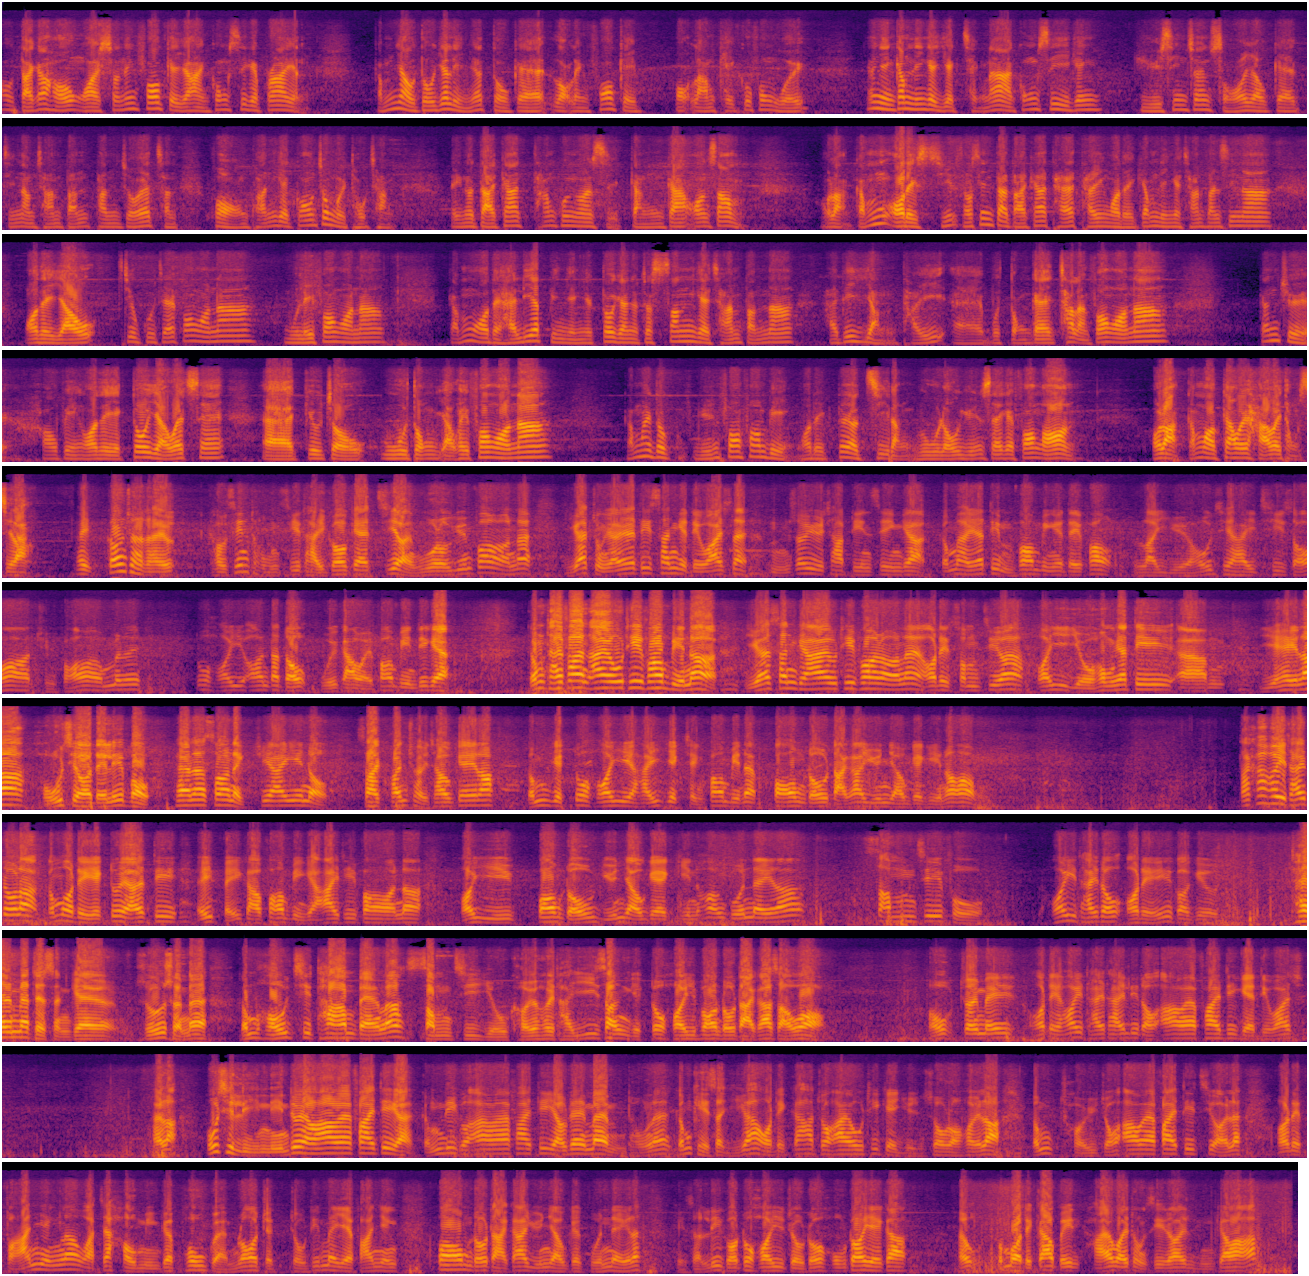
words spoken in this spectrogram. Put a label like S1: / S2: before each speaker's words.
S1: 好，大家好，我係信興科技有限公司嘅 Brian。咁又到一年一度嘅樂齡科技博覽暨高峰會。因應今年嘅疫情啦，公司已經預先將所有嘅展覽產品噴咗一層防菌嘅光中媒塗層，令到大家參觀嗰陣時更加安心。好啦，咁我哋首先帶大家睇一睇我哋今年嘅產品先啦。我哋有照顧者方案啦、護理方案啦。咁我哋喺呢一邊亦都引入咗新嘅產品啦，係啲人體誒活動嘅測量方案啦。跟住後邊我哋亦都有一些誒、叫做互動遊戲方案啦。咁喺到院方方面，我哋都有智能護老院舍嘅方案。好啦，咁我交俾下一位同事啦。
S2: 係，剛才提頭先同事提過嘅智能護老院方案呢，而家仲有一啲新嘅 device 咧，唔需要插電線嘅。咁喺一啲唔方便嘅地方，例如好似係廁所啊、廚房啊咁樣咧，都可以安得到，會較為方便啲嘅。咁睇翻 IOT 方面啦，而家新嘅 IOT 方案呢，我哋甚至咧可以遙控一啲誒、儀器啦，好似我哋呢部 Panasonic GI Inno 殺菌除臭機啦，咁亦都可以喺疫情方面咧幫到大家院友嘅健康。大家可以睇到啦，咁我哋亦都有一啲誒比較方便嘅 IT 方案啦，可以幫到院友嘅健康管理啦，甚至乎可以睇到我哋呢個叫聽 medicine 嘅 solution 咧，咁好似探病啦，甚至搖佢去睇醫生，亦都可以幫到大家手喎。好，最尾我哋可以睇睇呢度 RFID 嘅 device。係啦，好似年年都有 RFID 嘅，咁呢個 RFID 有啲咩唔同呢？咁其實而家我哋加咗 IOT 嘅元素落去啦，咁除咗 RFID 之外呢，我哋反應啦，或者後面嘅 program logic 做啲咩嘢反應，幫到大家院友嘅管理呢？其實呢個都可以做到好多嘢㗎。好，咁我哋交俾下一位同事再研究下。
